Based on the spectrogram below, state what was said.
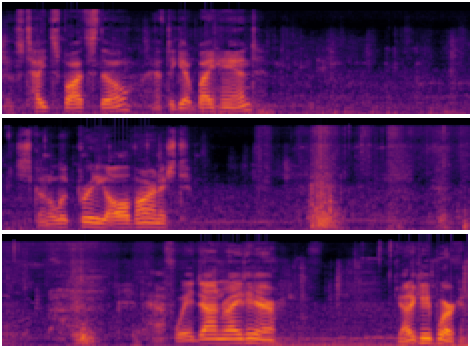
Those tight spots though, have to get by hand. It's gonna look pretty, all varnished. Halfway done right here. Gotta keep working.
